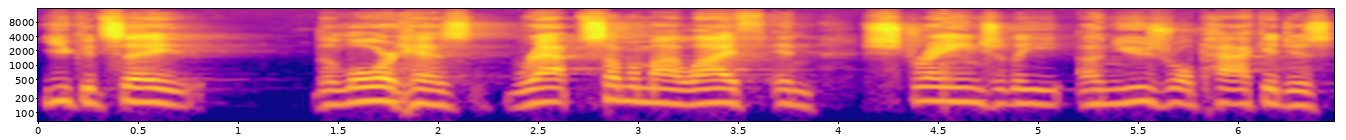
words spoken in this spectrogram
you could say, The Lord has wrapped some of my life in strangely unusual packages,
